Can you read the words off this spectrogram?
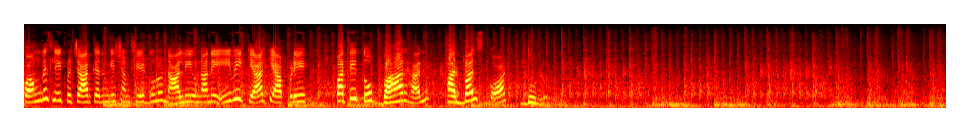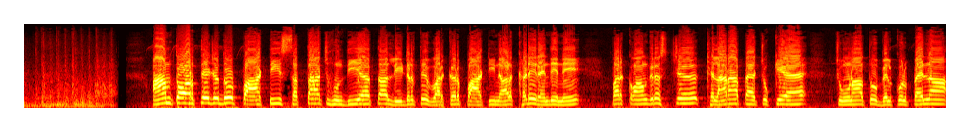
ਕਾਂਗਰਸ ਲਈ ਪ੍ਰਚਾਰ ਕਰਨਗੇ ਸ਼ਮਸ਼ੇਰ ਦੂਲੋ। ਨਾਲ ਹੀ ਉਹਨਾਂ ਨੇ ਇਹ ਵੀ ਕਿਹਾ ਕਿ ਆਪਣੇ ਪਤੀ ਤੋਂ ਬਾਹਰ ਹਨ ਹਰਬੰਸ ਕੌਰ ਦੂਲੋ। ਆਮ ਤੌਰ ਤੇ ਜਦੋਂ ਪਾਰਟੀ ਸੱਤਾ 'ਚ ਹੁੰਦੀ ਆ ਤਾਂ ਲੀਡਰ ਤੇ ਵਰਕਰ ਪਾਰਟੀ ਨਾਲ ਖੜੇ ਰਹਿੰਦੇ ਨੇ, ਪਰ ਕਾਂਗਰਸ 'ਚ ਖਿਲਾਰਾ ਪੈ ਚੁੱਕਿਆ ਹੈ। ਚੋਣਾਂ ਤੋਂ ਬਿਲਕੁਲ ਪਹਿਲਾਂ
